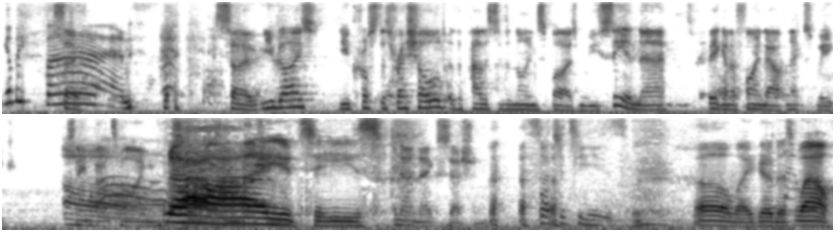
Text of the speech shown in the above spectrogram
You'll be fine. So you guys, you cross the threshold of the Palace of the Nine Spires. And what you see in there, we're going to find out next week, same bad time, Ah, you tease. in our next session. Such a tease. Oh my goodness! Wow.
